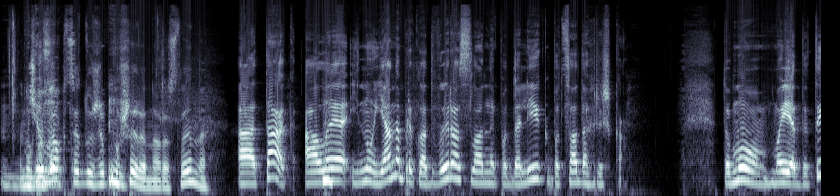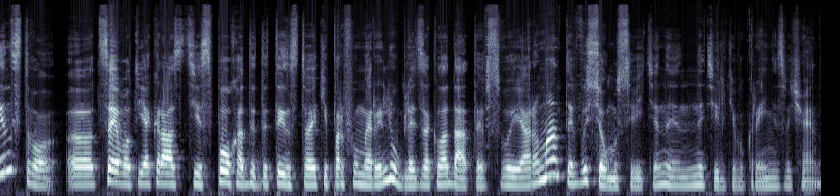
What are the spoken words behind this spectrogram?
Ну, Чому? бузок це дуже поширена рослина. А, так, але ну, я, наприклад, виросла неподалік Боцада Гришка. Тому моє дитинство е, це от якраз ті спогади дитинства, які парфумери люблять закладати в свої аромати в усьому світі, не, не тільки в Україні, звичайно.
